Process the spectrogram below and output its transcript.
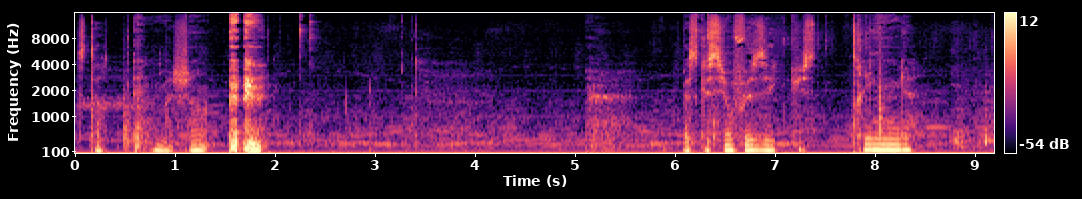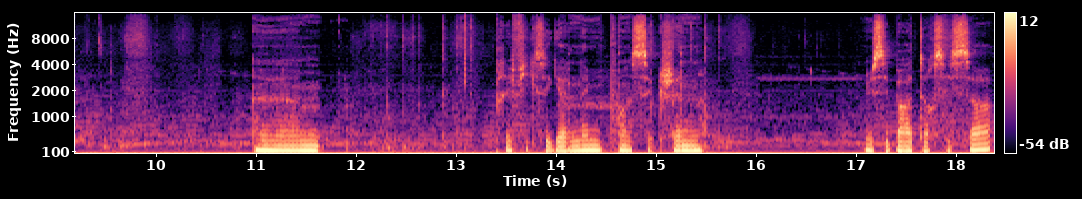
Start machin. Parce que si on faisait qstring euh, égale name.section. Le séparateur c'est ça.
